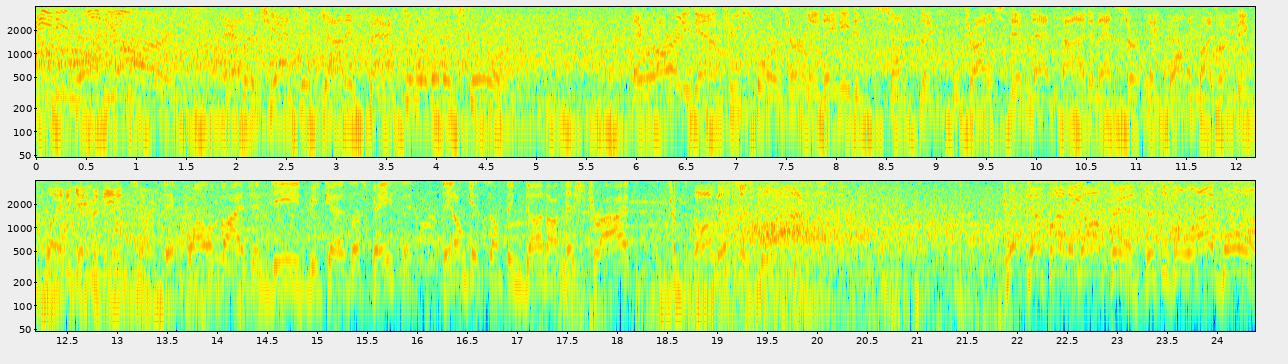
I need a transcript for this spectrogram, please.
81 yards. And the Jets have got it back to within a score. They were already down two scores early. They needed something to try to stem that tide, and that certainly qualifies. A big play to get them in the end zone. It qualifies indeed because, let's face it, they don't get something done on this drive. Oh, this is blocked. Picked up by the offense. This is a live ball.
